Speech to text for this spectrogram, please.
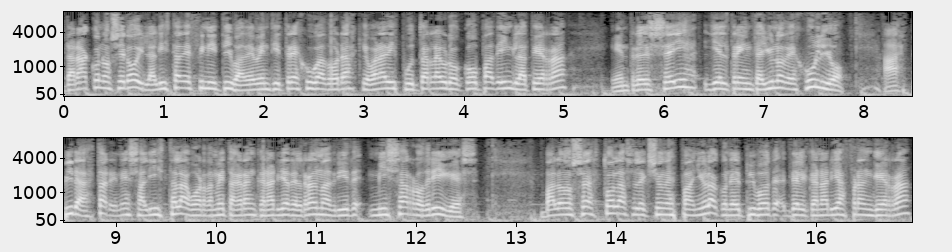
dará a conocer hoy la lista definitiva de 23 jugadoras que van a disputar la Eurocopa de Inglaterra entre el 6 y el 31 de julio. Aspira a estar en esa lista la guardameta gran canaria del Real Madrid, Misa Rodríguez. Baloncesto, la selección española con el pívot del Canarias Fran Guerra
